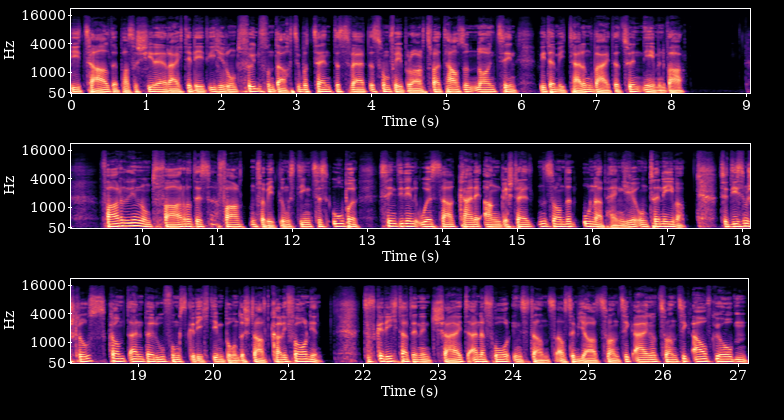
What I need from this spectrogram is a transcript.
Die Zahl der Passagiere erreichte lediglich rund 85 Prozent des Wertes vom Februar 2019, wie der Mitteilung weiter zu entnehmen war. Fahrerinnen und Fahrer des Fahrtenvermittlungsdienstes Uber sind in den USA keine Angestellten, sondern unabhängige Unternehmer. Zu diesem Schluss kommt ein Berufungsgericht im Bundesstaat Kalifornien. Das Gericht hat den Entscheid einer Vorinstanz aus dem Jahr 2021 aufgehoben.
